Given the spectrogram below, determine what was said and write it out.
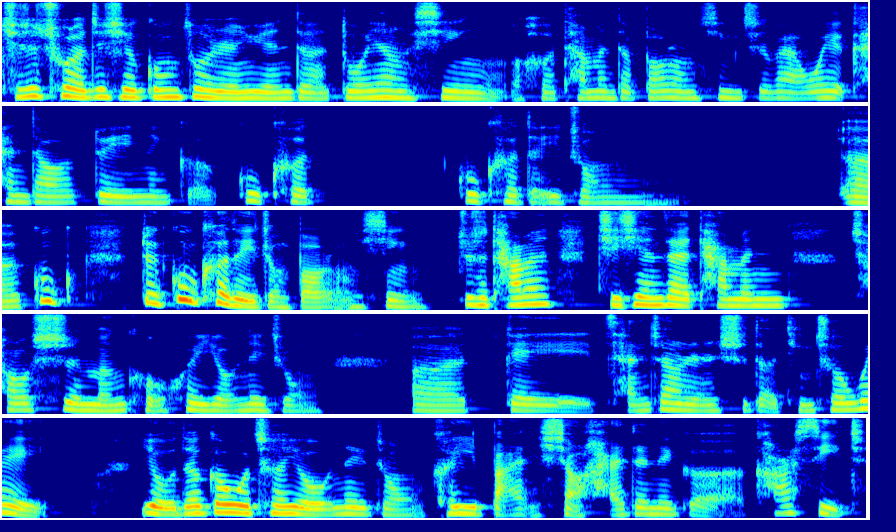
其实除了这些工作人员的多样性和他们的包容性之外，我也看到对那个顾客、顾客的一种，呃，顾对顾客的一种包容性，就是他们体现在他们超市门口会有那种，呃，给残障人士的停车位，有的购物车有那种可以把小孩的那个 car seat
